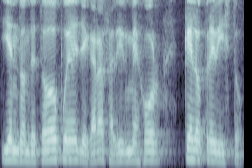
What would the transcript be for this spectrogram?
y en donde todo puede llegar a salir mejor que lo previsto.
